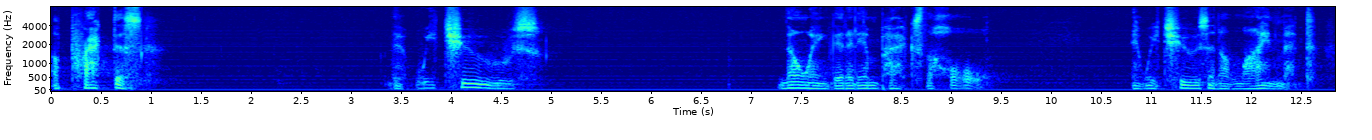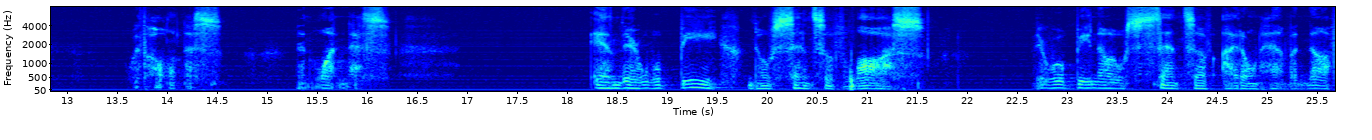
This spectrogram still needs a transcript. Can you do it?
a practice we choose knowing that it impacts the whole. And we choose an alignment with wholeness and oneness. And there will be no sense of loss. There will be no sense of, I don't have enough,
